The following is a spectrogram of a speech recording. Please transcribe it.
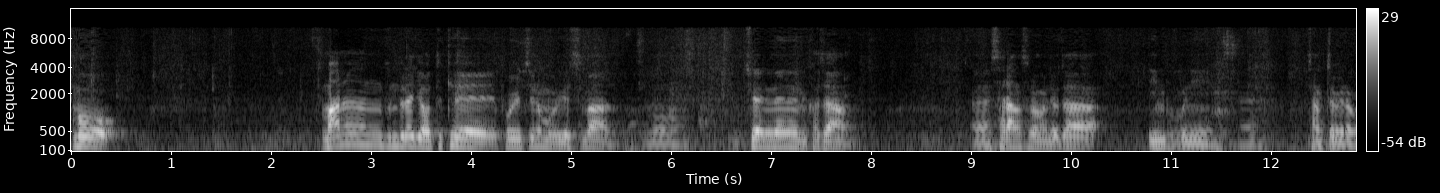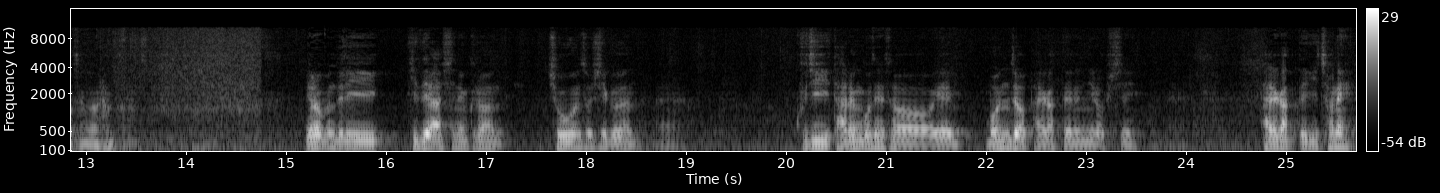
뭐 많은 분들에게 어떻게 보일지는 모르겠지만 뭐 제 눈에는 가장 에, 사랑스러운 여자인 부분이 에, 장점이라고 생각을 합니다. 여러분들이 기대하시는 그런 좋은 소식은 에, 굳이 다른 곳에서의 먼저 발각되는 일 없이 에, 발각되기 전에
